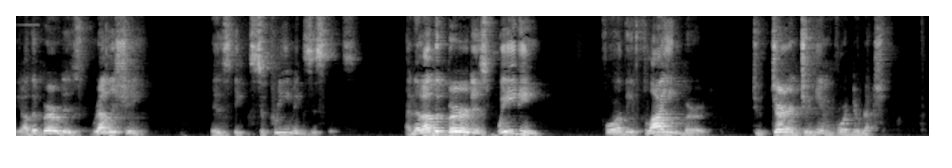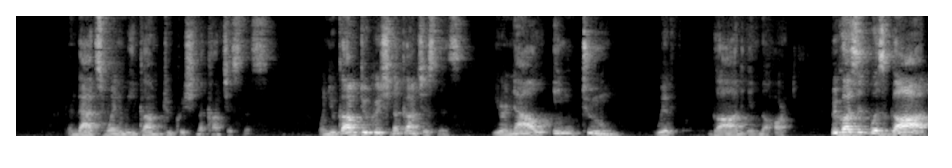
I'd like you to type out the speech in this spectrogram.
the other bird is relishing his supreme existence. And the other bird is waiting for the flying bird to turn to him for direction. And that's when we come to Krishna consciousness. When you come to Krishna consciousness, you're now in tune with God in the heart. Because it was God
